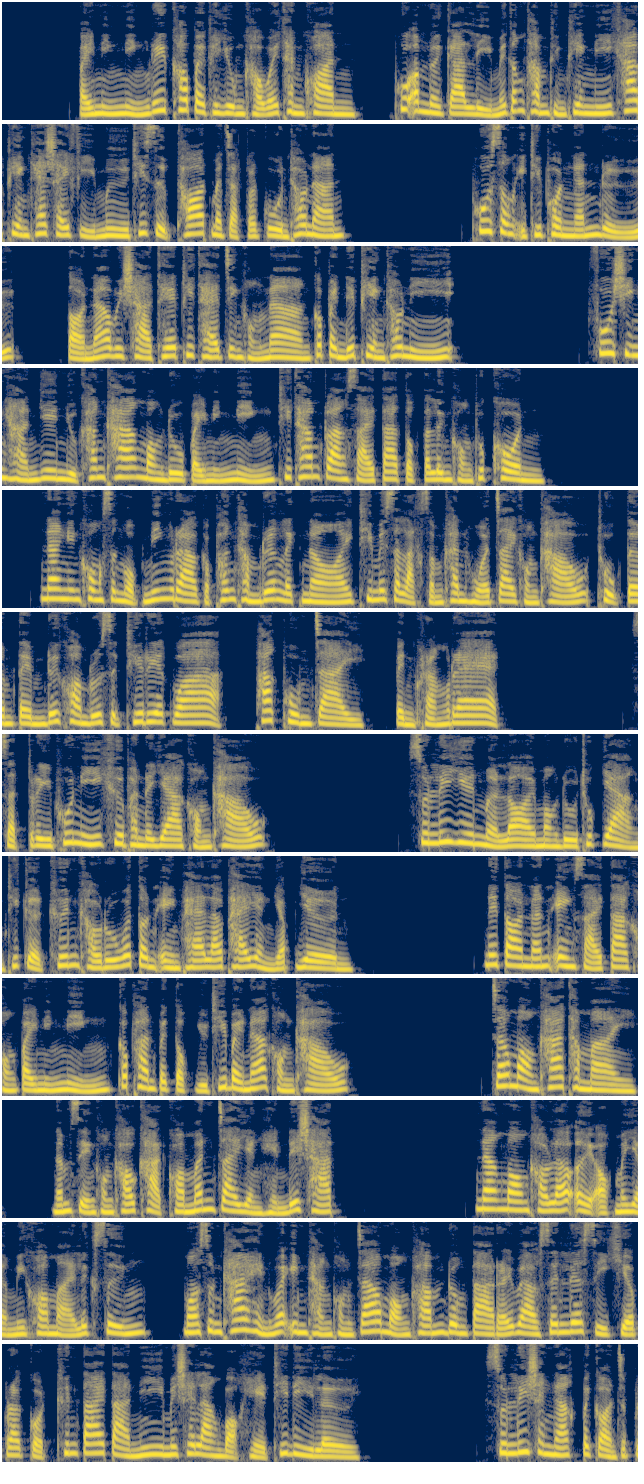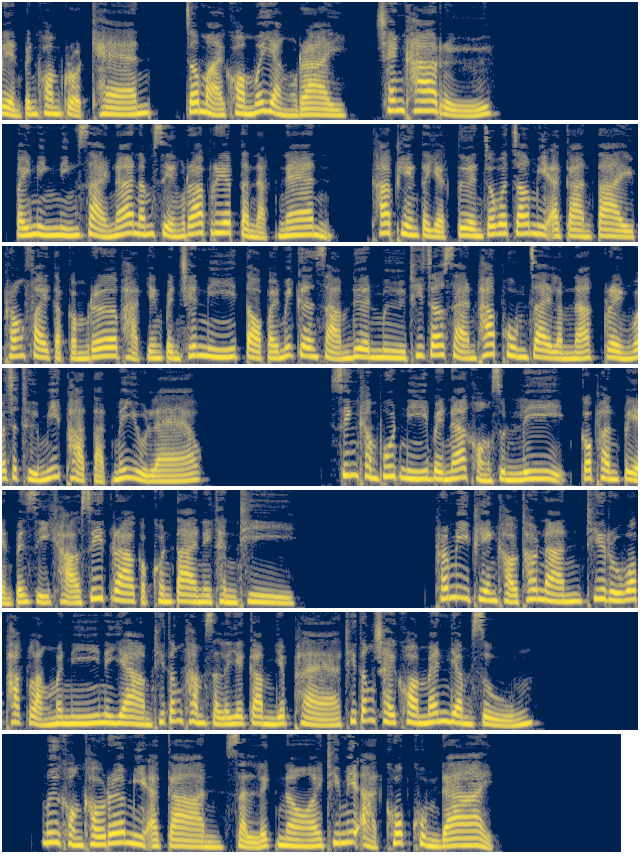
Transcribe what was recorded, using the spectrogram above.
ๆ ไปหนิงหนิงรีบเข้าไปพยุงเขาไว้ทันควัน ผู้อำนวยการหลี่ไม่ต้องทำถึงเพียงนี้ข้าเพียงแค่ใช้ฝีมือที่สืบทอดมาจากตระกูลเท่านั้น ผู้ทรงอิทธิพลนั้นหรือ ต่อหน้าวิชาเทพที่แท้จริงของนางก็เป็นได้เพียงเท่านี้ ฟู่ชิงหานยืนอยู่ข้างๆ มองดูไปหนิงหนิงที่ท่ามกลางสายตาตกตะลึงของทุกคน นางยังคงสงบนิ่งราวกับเพิ่งทำเรื่องเล็กน้อยที่ไม่สลักสำคัญหัวใจของเขาถูกเติมเต็มด้วยความรู้สึกที่เรียกว่า ภาคภูมิใจ เป็นครั้งแรก สตรีผู้นี้คือภรรยาของเขา ซุลลี่ยืนเหมือลอยมองดูทุกอย่างที่เกิดขึ้นเขารู้ว่าตนเองแพ้แล้วแพ้อย่างยับเยิน ในตอนนั้นเองสายตาของไปหนิงหนิงก็พลันไปตกอยู่ที่ใบหน้าของเขา เจ้ามองข้าทำไม น้ำเสียงของเขาขาดความมั่นใจอย่างเห็นได้ชัด นางมองเขาแล้วเอ่ยออกมาอย่างมีความหมายลึกซึ้ง หมอซุนค่าเห็นว่าอินถังของเจ้าหมองคล้ำดวงตาไร้แววเส้นเลือดสีเขียวปรากฏขึ้นใต้ตานี่ไม่ใช่ลางบอกเหตุที่ดีเลยซุนลี่ชะงักไปก่อนจะเปลี่ยนเป็นความโกรธแค้น เจ้าหมายความว่าอย่างไร เช่นข้าหรือ ไปหนิงหนิงสายหน้าน้ำเสียงราบเรียบแต่หนักแน่น ข้าเพียงแต่อยากเตือนเจ้าว่าเจ้ามีอาการไตพร่องไฟตับกำเริบหากยังเป็นเช่นนี้ ต่อไปไม่เกินสามเดือนมือที่เจ้าแสนภาคภูมิใจลำนักเกรงว่าจะถือมีดผ่าตัดไม่อยู่แล้ว สิ้นคำพูดนี้ใบหน้าของซุนลี่ก็พลันเปลี่ยนเป็นสีขาวซีดราวกับคนตายในทันที เพราะมีเพียงเขาเท่านั้นที่รู้ว่าพักหลังมานี้ในยามที่ต้องทำศัลยกรรมเย็บแผลที่ต้องใช้ความแม่นยำสูง มือของเขาเริ่มมีอาการสั่นเล็กน้อยที่ไม่อาจควบคุมได้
